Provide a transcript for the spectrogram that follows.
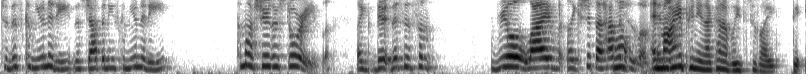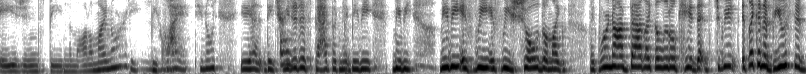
to this community, this Japanese community. Come on, share their stories. Like this is some real live like shit that happened Well, to them. in And- my opinion, that kind of leads to like the Asians being the model minority. Be Mm-hmm. quiet. You know, what yeah, they treated Oh. us bad, but maybe, maybe, maybe if we if we show them like like we're not bad, like a little kid that to be, it's like an abusive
